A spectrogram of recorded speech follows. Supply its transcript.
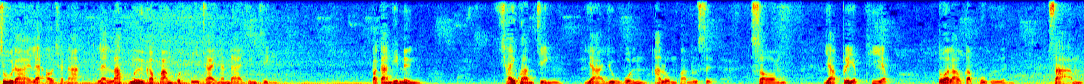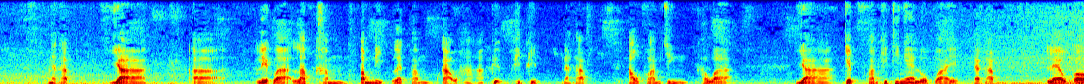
สู้ได้และเอาชนะ และรับมือกับความหดหูใจนั้นได้จริง ๆ ประการที่หนึ่งใช้ความจริงอย่าอยู่บนอารมณ์ความรู้สึก 2. อย่าเปรียบเทียบตัวเรากับผู้อื่น 3. นะครับ อย่าเรียกว่ารับคำตำหนิและความกล่าวหาผิดๆนะครับ เอาความจริงเข้าว่า อย่าเก็บความคิดที่แง่ลบไว้นะครับ แล้วก็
